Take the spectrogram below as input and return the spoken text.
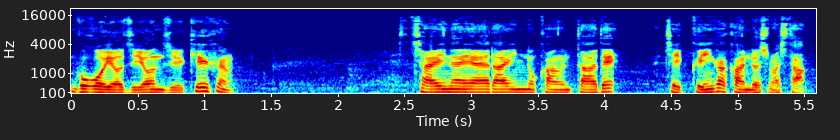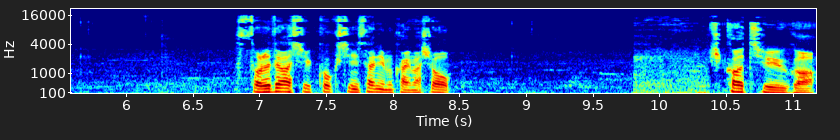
午後4時49分。チャイナエアラインのカウンターでチェックインが完了しました。それでは出国審査に向かいましょう。ピカチュウが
